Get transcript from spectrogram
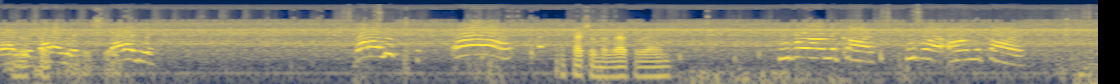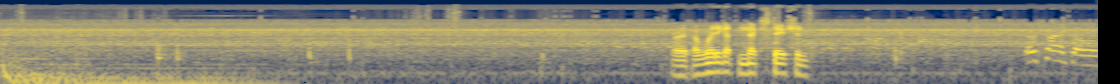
I'll catch on the wraparound. People are on the car. People are on the car. Right, I'm waiting at the next station. They're trying to kill me.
